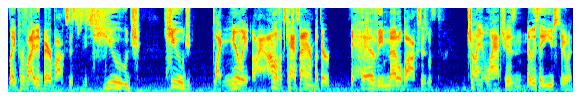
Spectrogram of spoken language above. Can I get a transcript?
like provided bear boxes, these huge, huge like nearly I don't know if it's cast iron, but they're heavy metal boxes with giant latches, and at least they used to. And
